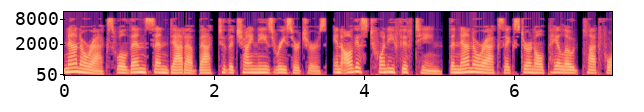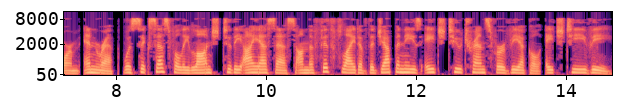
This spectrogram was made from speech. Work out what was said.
NanoRacks will then send data back to the Chinese researchers. In August 2015, the NanoRacks External Payload Platform was successfully launched to the ISS on the fifth flight of the Japanese H-2 Transfer Vehicle (HTV).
